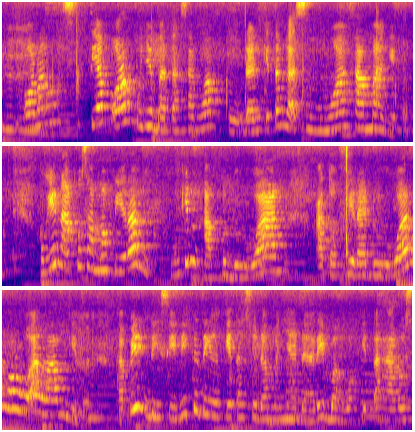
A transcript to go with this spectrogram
Mm-mm. orang setiap orang punya batasan waktu dan kita nggak semua sama gitu. Mungkin aku sama Vira mungkin aku duluan atau Vira duluan walau alam gitu. Tapi di sini ketika kita sudah menyadari bahwa kita harus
